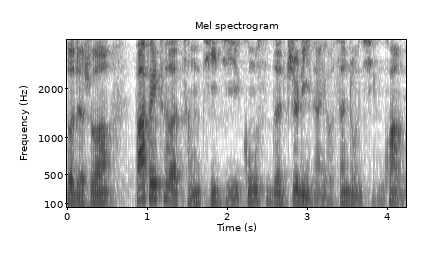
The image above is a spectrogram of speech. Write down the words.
作者说。巴菲特曾提及，公司的治理呢有三种情况。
